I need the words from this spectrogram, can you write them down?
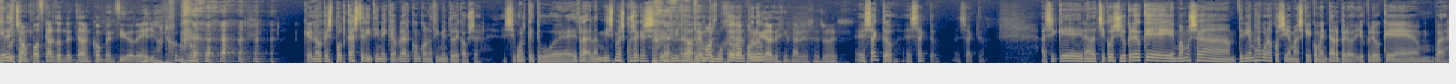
escuchado un podcast donde te han convencido de ello, ¿no? que no, que es podcaster y tiene que hablar con conocimiento de causa. Es igual que tú. Eh, es la, misma excusa que se utiliza con tu mujer, todo por vías digitales, eso es. Exacto, exacto, exacto. Así que nada, chicos, yo creo que vamos a. Teníamos alguna cosilla más que comentar, pero yo creo que, bueno,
